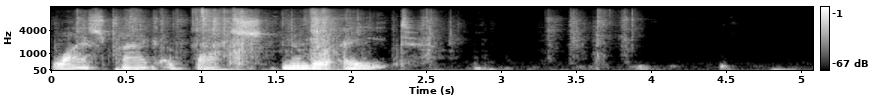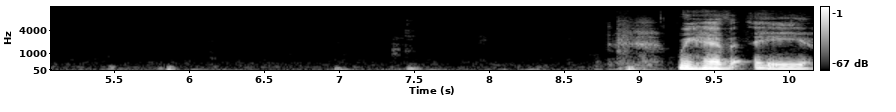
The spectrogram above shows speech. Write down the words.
Last pack of box number eight. We have a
